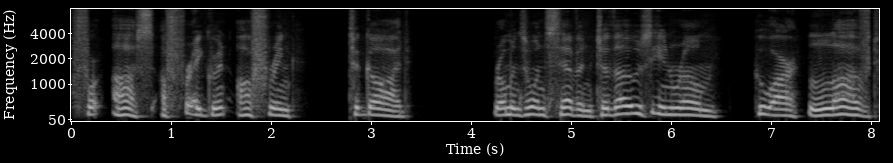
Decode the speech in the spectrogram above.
for us, a fragrant offering to God. Romans 1 7. To those in Rome who are loved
